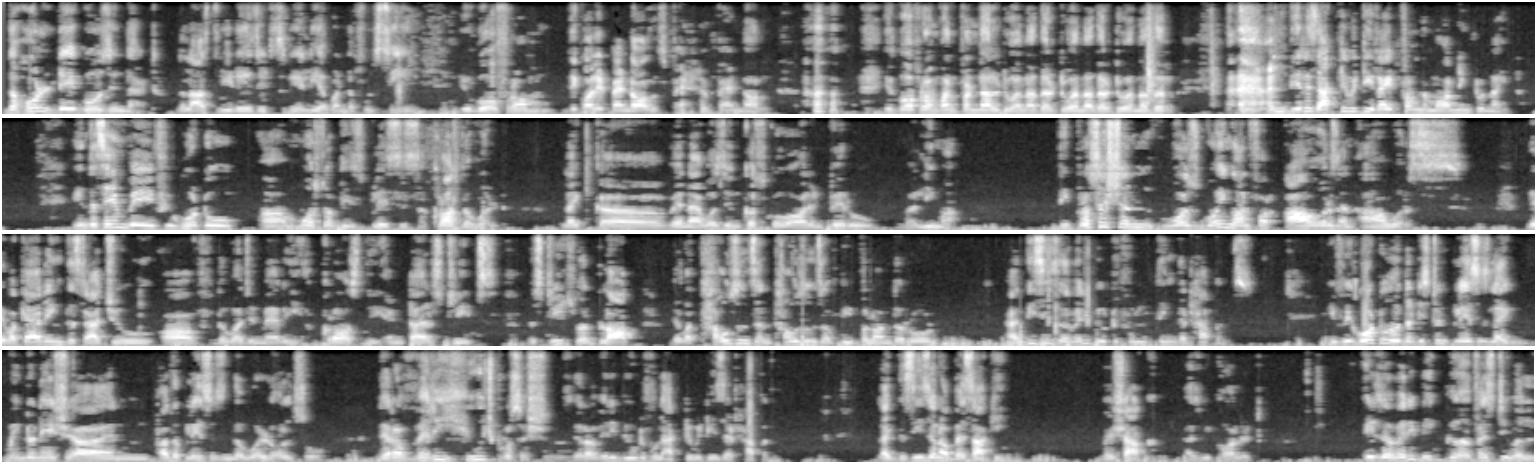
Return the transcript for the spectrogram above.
the whole day goes in that. The last three days, it's really a wonderful scene. You go from, they call it pandals, pandal. you go from one pandal to another, to another, to another. and there is activity right from the morning to night. In the same way, if you go to uh, most of these places across the world, like uh, when I was in Cusco or in Peru, uh, Lima, the procession was going on for hours and hours. They were carrying the statue of the Virgin Mary across the entire streets. The streets were blocked. There were thousands and thousands of people on the road. And this is a very beautiful thing that happens. If we go to the distant places like Indonesia and other places in the world also, there are very huge processions, there are very beautiful activities that happen. Like the season of Baisakhi, Vaishak as we call it, is a very big uh, festival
